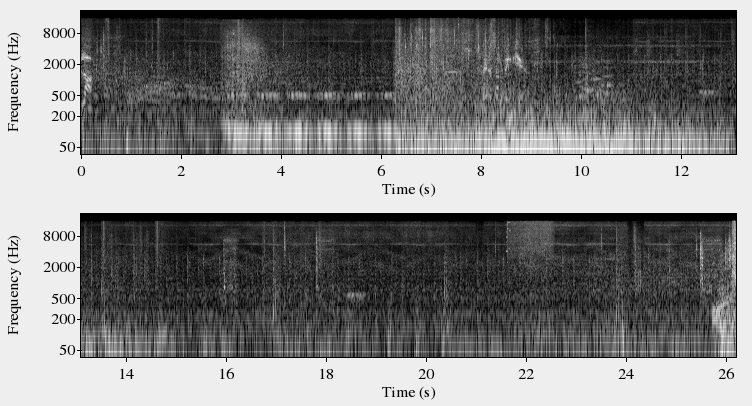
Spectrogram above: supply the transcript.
Locked. There's something here. Hostiles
